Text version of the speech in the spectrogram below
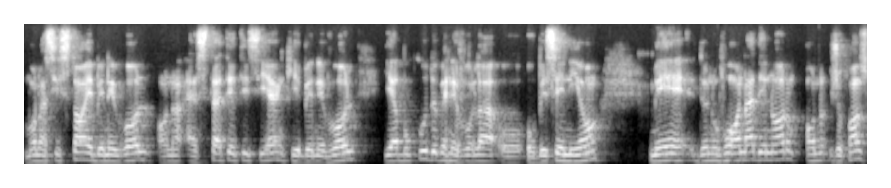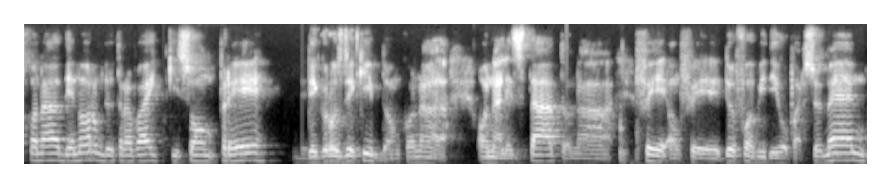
mon assistant est bénévole. On a un statisticien qui est bénévole. Il y a beaucoup de bénévolat au, au. Mais de nouveau, on a des normes, je pense qu'on a des normes de travail qui sont près des grosses équipes. Donc, on a, on a les stats, on a fait, on fait deux fois vidéo par semaine.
